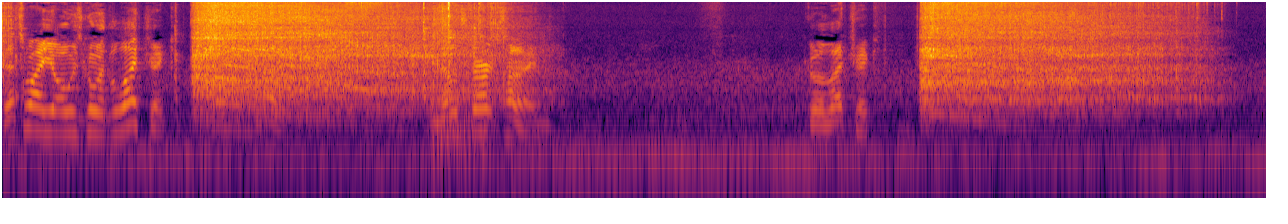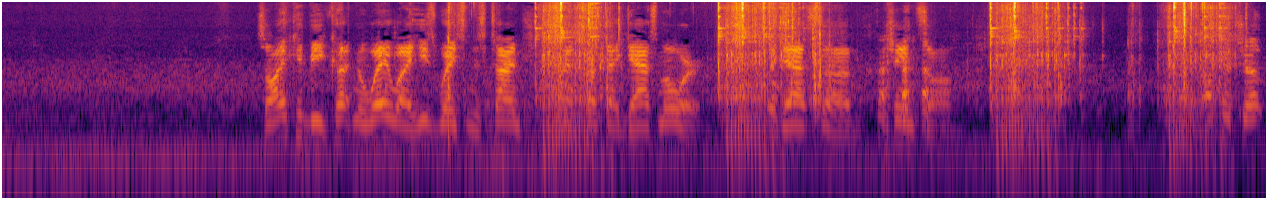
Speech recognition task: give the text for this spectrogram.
That's why you always go with electric. No start time. Go electric. So I could be cutting away while he's wasting his time trying to start that gas mower, the gas uh, chainsaw. I'll catch up.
